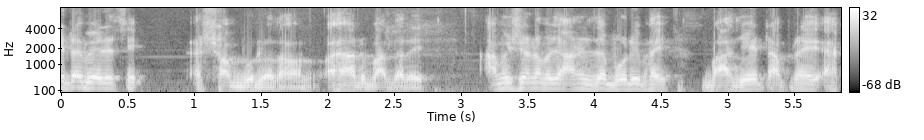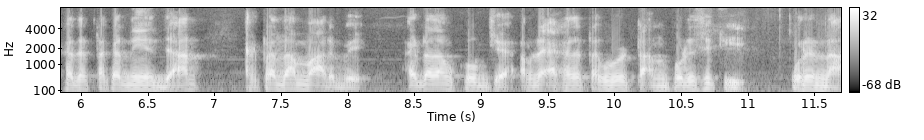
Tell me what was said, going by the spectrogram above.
এটা বেড়েছে সবগুলো তখন আর বাজারে। আমি শুনে জানি যে বলি ভাই বাজেট আপনি এক হাজার টাকা নিয়ে যান একটা দাম বাড়বে একটা দাম কমছে। আমরা এক হাজার টাকা করে টান পড়েছে কি? করে না।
